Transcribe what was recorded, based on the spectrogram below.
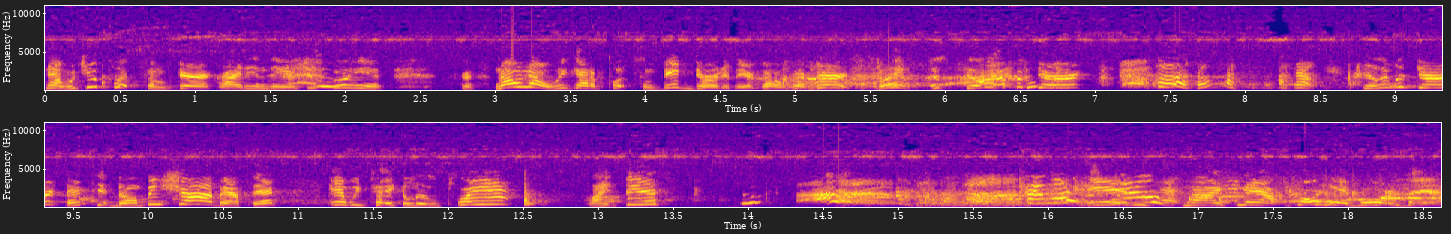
Now, would you put some dirt right in there? Just go ahead. No, no, we got to put some big dirt in there. Go, go, dirt. Go ahead. Just fill it up with dirt. Now, fill it with dirt. That's it. Don't be shy about that. And we take a little plant like this. Isn't that nice? Now, go ahead, water that.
